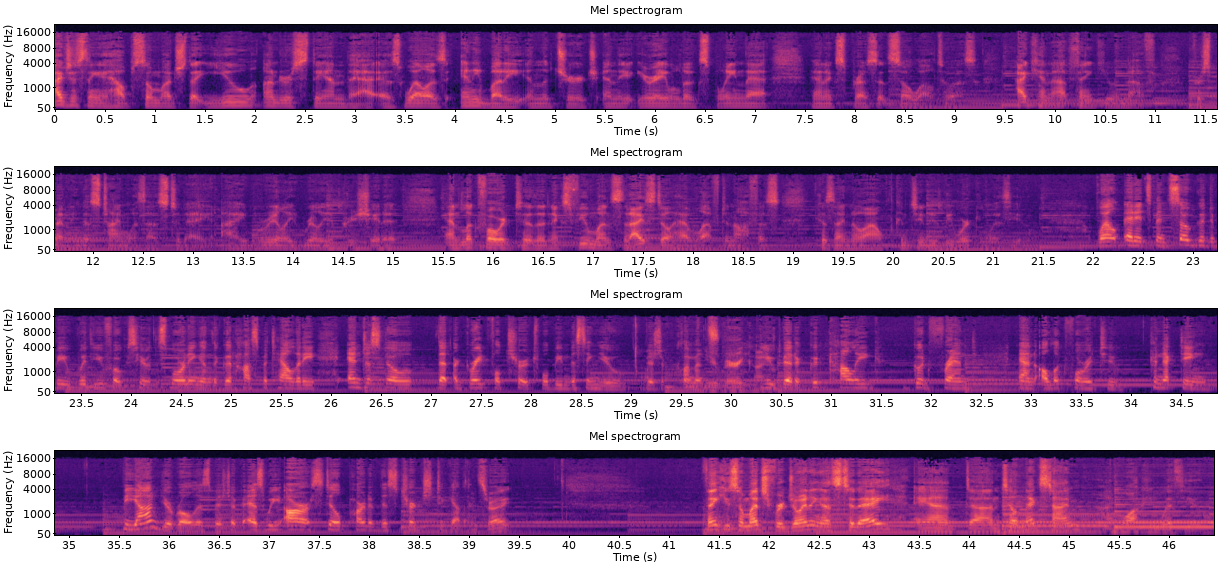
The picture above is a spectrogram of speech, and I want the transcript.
I just think it helps so much that you understand that as well as anybody in the church and that you're able to explain that and express it so well to us. I cannot thank you enough for spending this time with us today. I really, really appreciate it and look forward to the next few months that I still have left in office because I know I'll continue to be working with you. Well, and it's been so good to be with you folks here this morning and the good hospitality. And just know that a grateful church will be missing you, Bishop Clements. You're very kind. You've been a good colleague, good friend, and I'll look forward to connecting beyond your role as bishop as we are still part of this church together. That's right. Thank you so much for joining us today. And uh, until next time, I'm walking with you.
